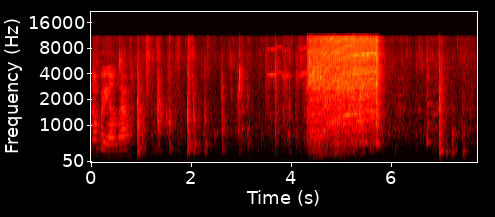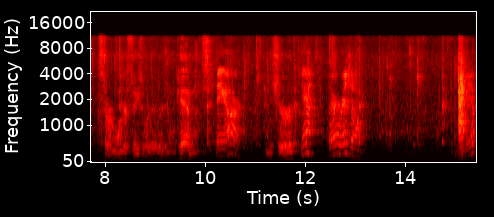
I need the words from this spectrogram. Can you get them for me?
Nobody'll know. Starting to wonder if these were the original cabinets. They are. You sure? Yeah, they're original. Yep.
